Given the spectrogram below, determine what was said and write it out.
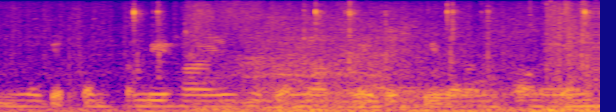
I'm gonna get them from behind because I'm not able to see when I'm coming.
